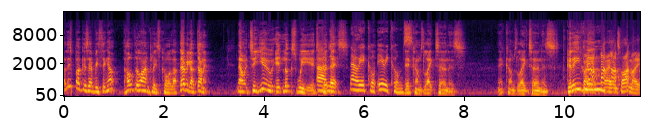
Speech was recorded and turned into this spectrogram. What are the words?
Oh, this buggers everything up. Hold the line, please, caller. There we go. Done it. Now, to you, it looks weird. Ah, but look, now here, come, here he comes. Here comes late Turners. Here comes late Turners. Good Bang, evening. bang on time, mate.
